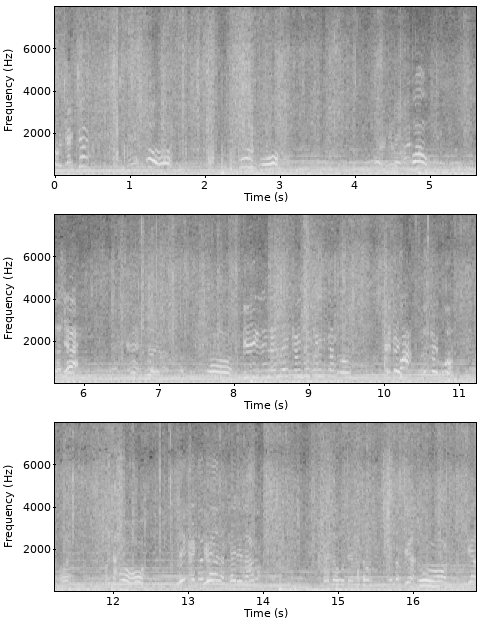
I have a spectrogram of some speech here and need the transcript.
Ồ, nhanh chết. Ồ, ôi bố. Wow. Dần nhá. Ồ, đi đi lên lên cây lên cây lên cây. Lấy cây, lấy cây cua. Rồi. Ồ, Lấy cây nó ra là cây để đá. Cây đâu, cây đâu, cây đâu kia. ồ, Kia.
